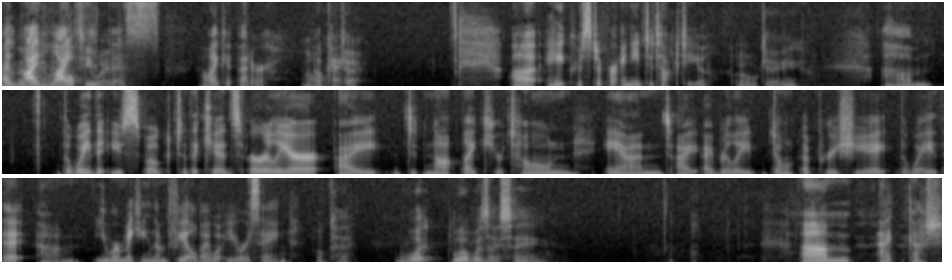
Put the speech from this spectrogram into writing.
i, In a- I like this i like it better Oh, okay Okay. uh, hey christopher i need to talk to you Okay. Um, the way that you spoke to the kids earlier, I did not like your tone, and I, I really don't appreciate the way that um, you were making them feel by what you were saying. Okay. What What was I saying? Um, I gosh,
